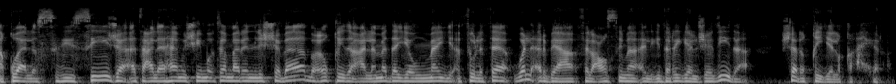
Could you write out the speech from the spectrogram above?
أقوال السيسي جاءت على هامش مؤتمر للشباب عقد على مدى يومي الثلاثاء والأربعاء في العاصمة الإدارية الجديدة شرقي القاهرة.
